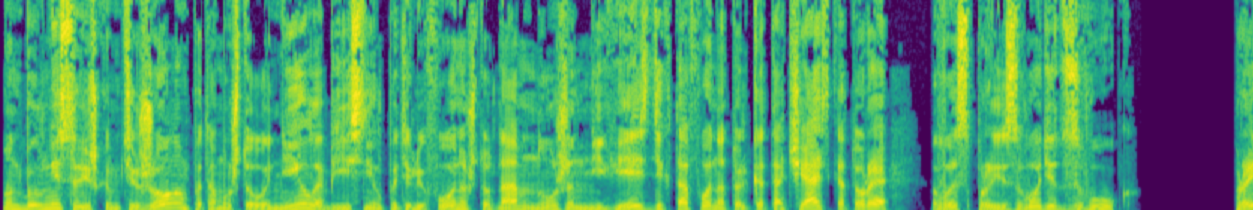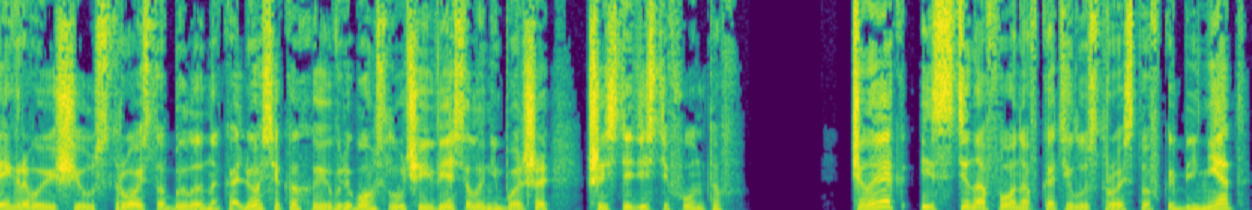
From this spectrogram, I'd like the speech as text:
Он был не слишком тяжелым, потому что О'Нил объяснил по телефону, что нам нужен не весь диктофон, а только та часть, которая воспроизводит звук. Проигрывающее устройство было на колесиках и в любом случае весило не больше 60 фунтов. Человек из стенофона вкатил устройство в кабинет,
